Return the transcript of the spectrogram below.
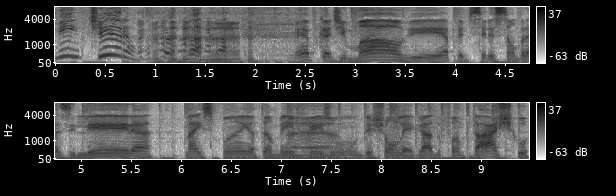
Mentira! época de Malve, época de seleção brasileira. Na Espanha também É. fez um, deixou um legado fantástico.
